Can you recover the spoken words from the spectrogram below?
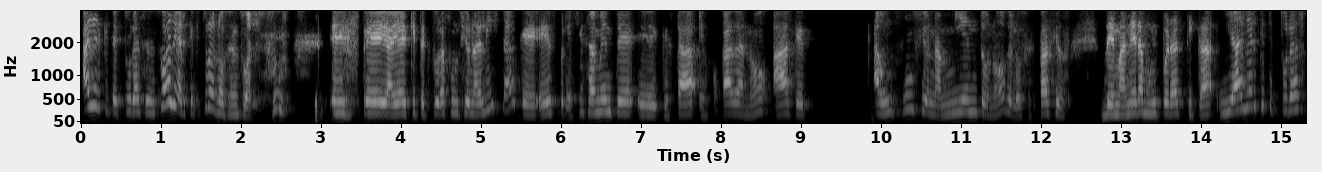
hay arquitectura sensual y arquitectura no sensual. Este, hay arquitectura funcionalista, que es precisamente eh, que está enfocada ¿no? a, que, a un funcionamiento ¿no? de los espacios de manera muy práctica, y hay arquitecturas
